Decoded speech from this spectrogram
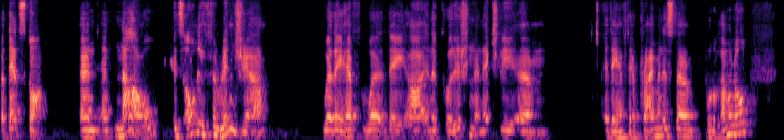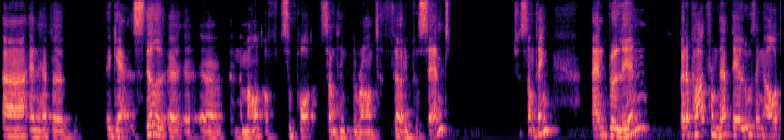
But that's gone. And and now it's only Thuringia where they have where they are in a coalition and actually um, they have their prime minister Bodo Ramelow uh, and have a again still a, a, a, an amount of support something around 30% which is something and berlin but apart from that they're losing out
